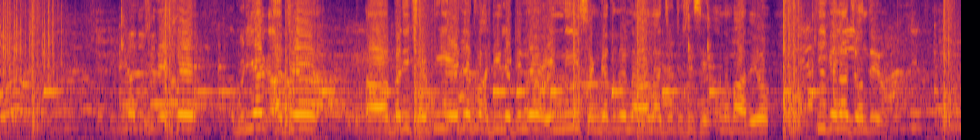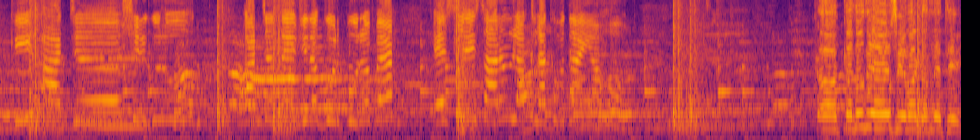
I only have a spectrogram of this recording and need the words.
ਰਹੀ ਹੈ। ਗੁੜੀਆ ਤੁਸੀਂ ਦੇਖੋ ਗੁੜੀਆ ਅੱਜ ਬੜੀ ਛੋਟੀ ਏਜ ਹੈ ਤੁਹਾਡੀ ਲੇਕਿਨ ਇੰਨੀ ਸੰਗਤ ਦੇ ਨਾਲ ਅੱਜ ਤੁਸੀਂ ਸੇਵਾ ਨਿਭਾ ਰਹੇ ਹੋ। ਕੀ ਕਹਿਣਾ ਚਾਹੁੰਦੇ ਹੋ? ਕਿ ਅੱਜ ਸ੍ਰੀ ਗੁਰੂ ਅਰਜਨ ਦੇਵ ਜੀ ਦਾ ਗੁਰਪੁਰਬ ਹੈ ਇਸ ਲਈ ਸਾਰਿਆਂ ਨੂੰ ਲੱਖ ਲੱਖ ਵਧਾਈਆਂ ਹੋਣ। ਕਦੋਂ ਦੇ ਆਏ ਹੋ ਸੇਵਾ ਕਰਨ ਇੱਥੇ?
